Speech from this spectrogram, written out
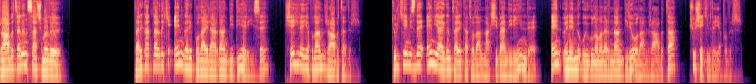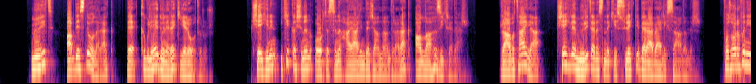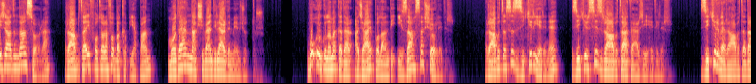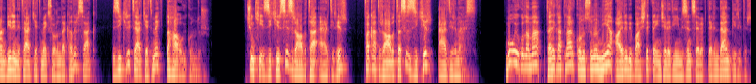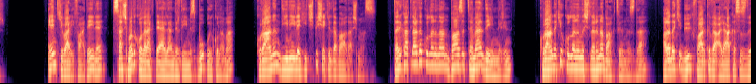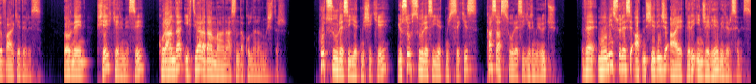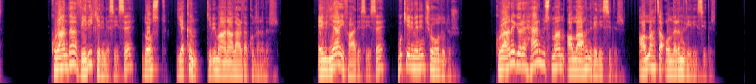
Rabıtanın saçmalığı. Tarikatlardaki en garip olaylardan bir diğeri ise şeyh ile yapılan rabıtadır. Türkiye'mizde en yaygın tarikat olan Nakşibendiliğin de en önemli uygulamalarından biri olan rabıta şu şekilde yapılır. Mürit abdestli olarak ve kıbleye dönerek yere oturur. Şeyhinin iki kaşının ortasını hayalinde canlandırarak Allah'ı zikreder. Rabıtayla şeyhle mürit arasındaki sürekli beraberlik sağlanır. Fotoğrafın icadından sonra rabıtayı fotoğrafa bakıp yapan modern nakşibendiler de mevcuttur. Bu uygulama kadar acayip olan bir izahsa şöyledir. Rabıtasız zikir yerine zikirsiz rabıta tercih edilir. Zikir ve rabıtadan birini terk etmek zorunda kalırsak, zikri terk etmek daha uygundur. Çünkü zikirsiz rabıta erdirir, fakat rabıtasız zikir erdirmez. Bu uygulama tarikatlar konusunu niye ayrı bir başlıkla incelediğimizin sebeplerinden biridir. En kibar ifadeyle saçmalık olarak değerlendirdiğimiz bu uygulama, Kur'an'ın diniyle hiçbir şekilde bağdaşmaz. Tarikatlarda kullanılan bazı temel deyimlerin Kur'an'daki kullanılışlarına baktığımızda aradaki büyük farkı ve alakasızlığı fark ederiz. Örneğin şeyh kelimesi Kur'an'da ihtiyar adam manasında kullanılmıştır. Hud suresi 72, Yusuf suresi 78, Kasas suresi 23 ve Mumin suresi 67. ayetleri inceleyebilirsiniz. Kur'an'da veli kelimesi ise dost, yakın gibi manalarda kullanılır. Evliya ifadesi ise bu kelimenin çoğuludur. Kur'an'a göre her Müslüman Allah'ın velisidir. Allah da onların velisidir.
